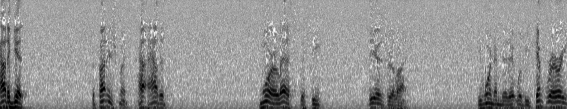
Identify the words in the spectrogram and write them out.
how to get punishment, how, how to more or less defeat the Israelites. He warned them that it would be temporary,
